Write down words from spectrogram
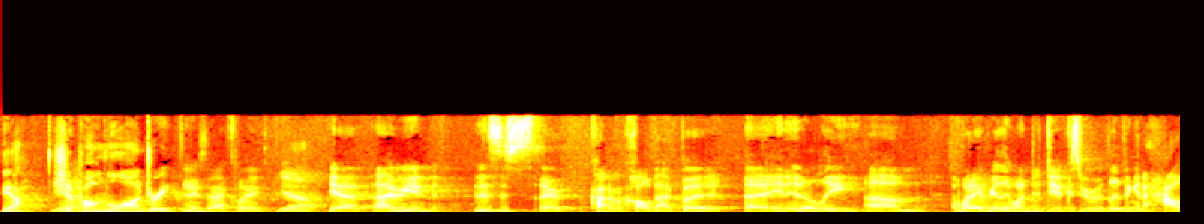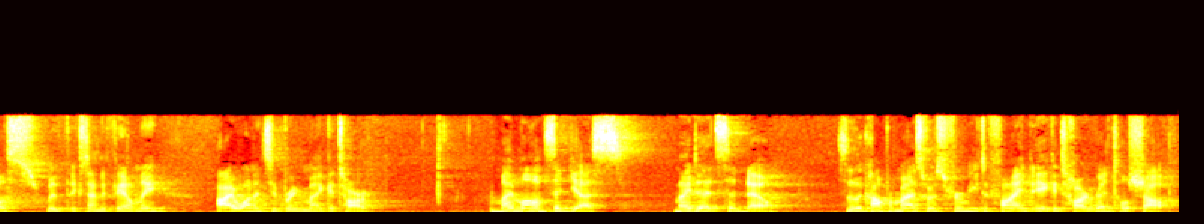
Yeah. Ship Yeah. home the laundry. Exactly. Yeah. Yeah, I mean, this is a, kind of a callback, but uh, in Italy, um, what I really wanted to do, because we were living in a house with extended family, I wanted to bring my guitar. My mom said yes, my dad said no. So the compromise was for me to find a guitar rental shop.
